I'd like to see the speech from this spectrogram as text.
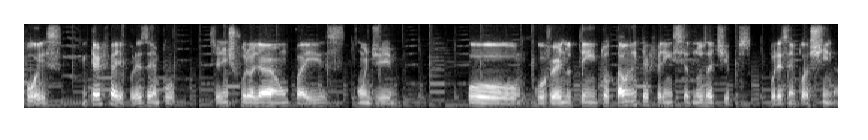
pois interfere. Por exemplo, se a gente for olhar um país onde o governo tem total interferência nos ativos, por exemplo, a China.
